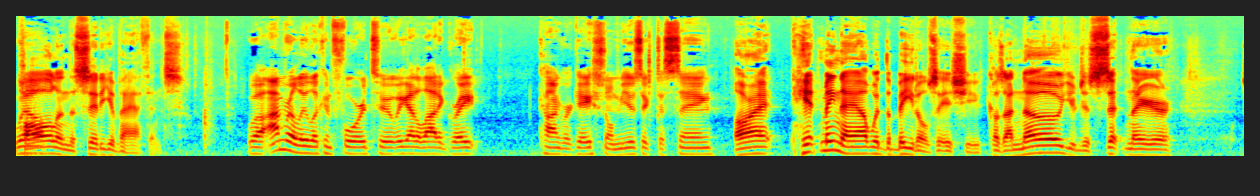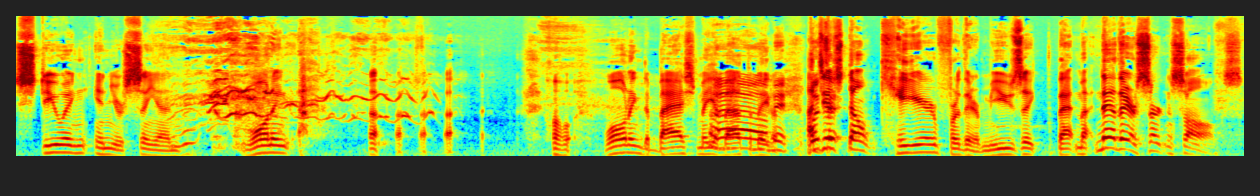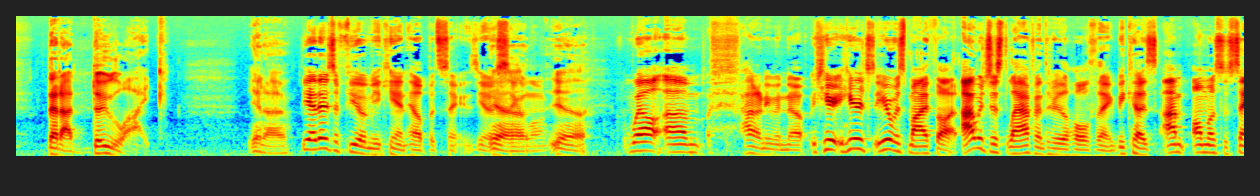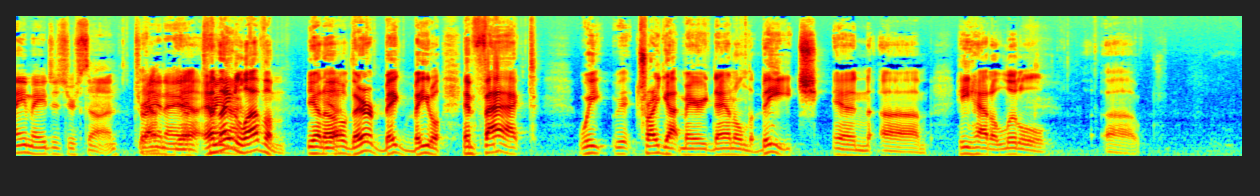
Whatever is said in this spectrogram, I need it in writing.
Well- Paul in the city of Athens. Well, I'm really looking forward to it. We got a lot of great congregational music to sing. All right, hit me now with the Beatles issue because I know you're just sitting there stewing in your sin, wanting wanting to bash me about Oh, the Beatles. I just it- don't care for their music that much. Now there are certain songs that I do like, you know. Yeah, there's a few of them you can't help but sing, you know, sing Yeah, along. yeah. Well, um, I don't even know. Here, here's here was my thought. I was just laughing through the whole thing because I'm almost the same age as your son, Trey yeah, and I. yeah. Trey and they I- love them. You know, Yeah. they're big Beatle. In fact, we Trey got married down on the beach, and um, he had a little uh,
